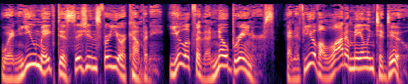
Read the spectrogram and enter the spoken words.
When you make decisions for your company, you look for the no-brainers. And if you have a lot of mailing to do,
